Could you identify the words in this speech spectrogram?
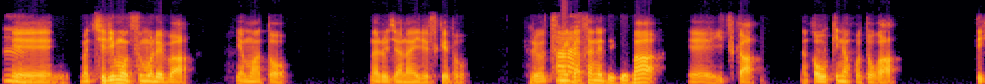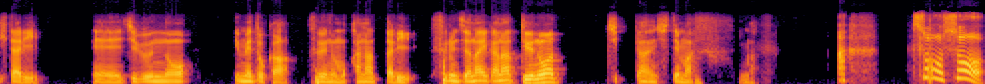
うん。えーまあ、塵も積もれば山となるじゃないですけど、それを積み重ねていけば、い。えーいつかなんか大きなことができたり、えー自分の夢とかそういうのも叶ったりするんじゃないかなっていうのは実感してます、今。そうそう。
